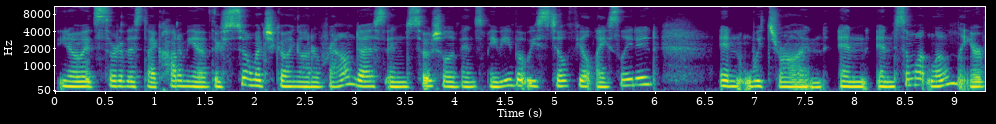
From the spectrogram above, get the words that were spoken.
you know, it's sort of this dichotomy of there's so much going on around us in social events, maybe, but we still feel isolated and withdrawn and and somewhat lonely or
